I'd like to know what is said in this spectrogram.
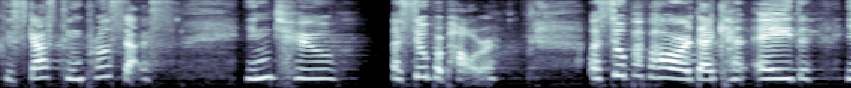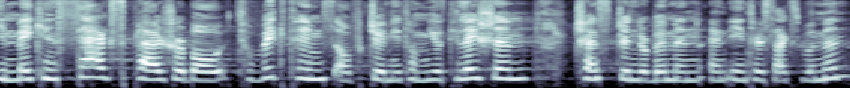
disgusting process, into a superpower. A superpower that can aid in making sex pleasurable to victims of genital mutilation, transgender women, and intersex women,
